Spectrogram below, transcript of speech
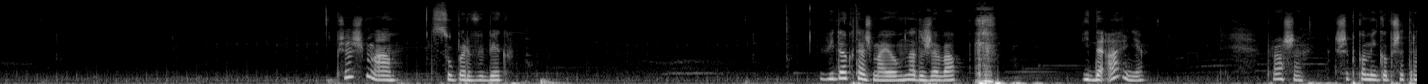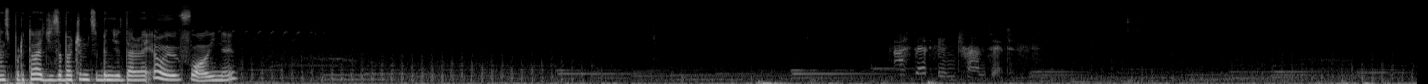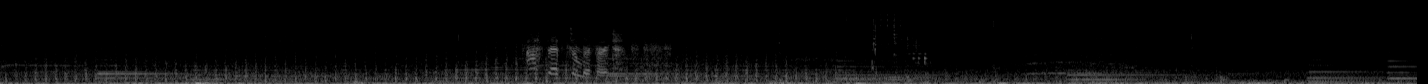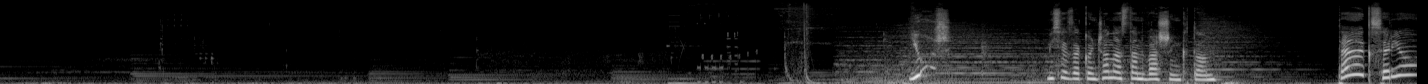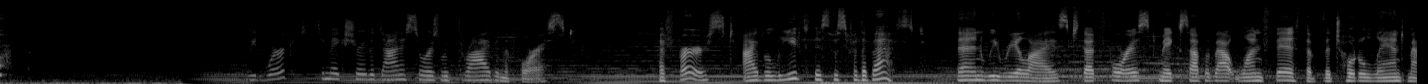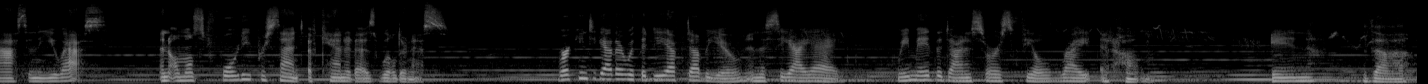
Przecież ma super wybieg. Widok też mają na drzewa. Idealnie. Proszę, szybko mi go przetransportować i zobaczymy, co będzie dalej. Oj, wojny. Misja zakończona, stan Waszyngton. Tak, serio? We'd worked to make sure the dinosaurs would thrive in the forest. At first, I believed this was for the best. Then we realized that forest makes up about one fifth of the total land mass in the US, and almost 40% of Canada's wilderness. Working together with the DFW and the CIA, we made the dinosaurs feel right at home. In the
